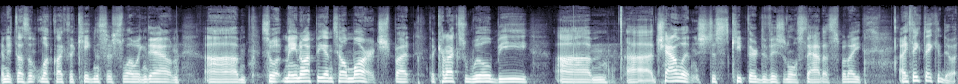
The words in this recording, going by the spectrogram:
and it doesn't look like the Kings are slowing down. Um, so it may not be until March, but the Canucks will be um, uh, challenged to keep their divisional status. But I. I think they can do it.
